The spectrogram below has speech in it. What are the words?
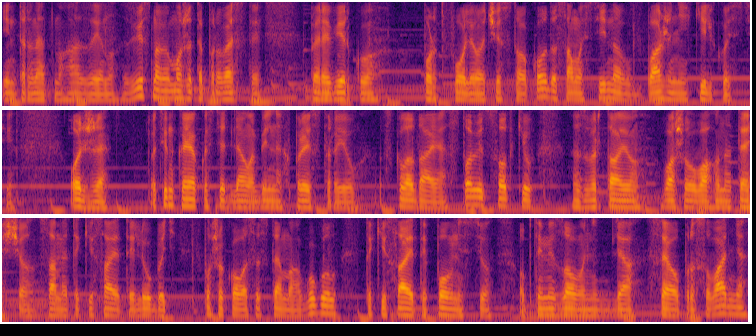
інтернет-магазину. Звісно, ви можете провести перевірку портфоліо чистого коду самостійно в бажаній кількості. Отже, оцінка якості для мобільних пристроїв складає 100%. Звертаю вашу увагу на те, що саме такі сайти любить пошукова система Google. Такі сайти повністю оптимізовані для SEO-просування,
